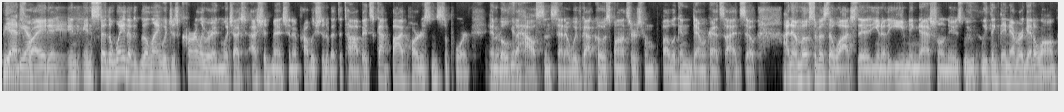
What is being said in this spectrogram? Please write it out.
the That's idea. right. And, and so the way the, the language is currently written, which I, I should mention and probably should have at the top, it's got bipartisan support in both yeah. the House and Senate. We've got co-sponsors from Republican and Democrat side. So I know most of us that watch the, you know, the evening national news, we, we think they never get along,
